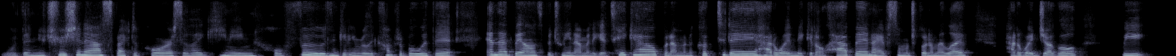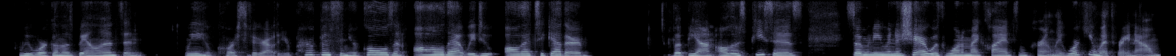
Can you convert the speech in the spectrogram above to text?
the nutrition aspect, of course, so like eating whole foods and getting really comfortable with it. And that balance between I'm going to get takeout, but I'm going to cook today. How do I make it all happen? I have so much going on in my life. How do I juggle? We we work on those balance and we of course figure out your purpose and your goals and all that. We do all that together. But beyond all those pieces, so I'm even to share with one of my clients I'm currently working with right now.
